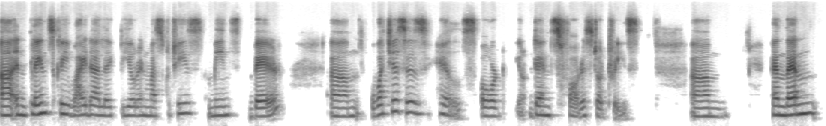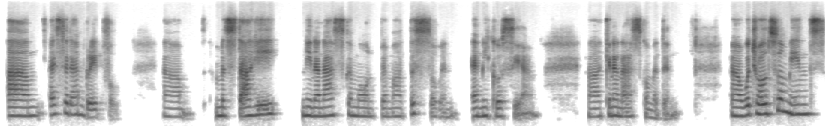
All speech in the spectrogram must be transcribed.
uh, in Plains Cree Y dialect, you're in Musqueam means bear. Um, Watches is hills or you know, dense forest or trees. Um, and then um, I said, I'm grateful. Um, Mistahi Ninanaskamon Pematissoin Emikosian, uh, Kinanaskomadin, uh, which also means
